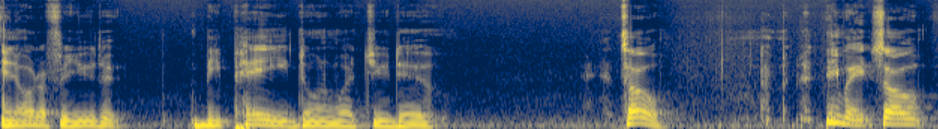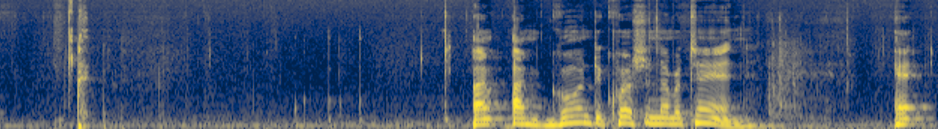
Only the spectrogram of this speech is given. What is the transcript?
in order for you to be paid doing what you do. So anyway, so I'm I'm going to question number ten. And,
